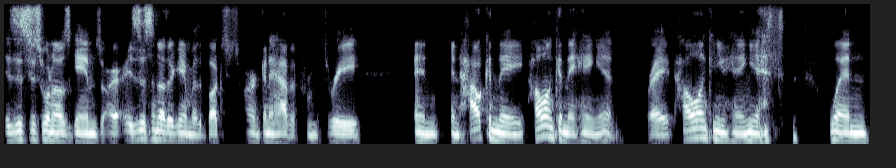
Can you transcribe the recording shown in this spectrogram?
is this just one of those games, or is this another game where the Bucks aren't going to have it from three? And and how can they? How long can they hang in? Right? How long can you hang in when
